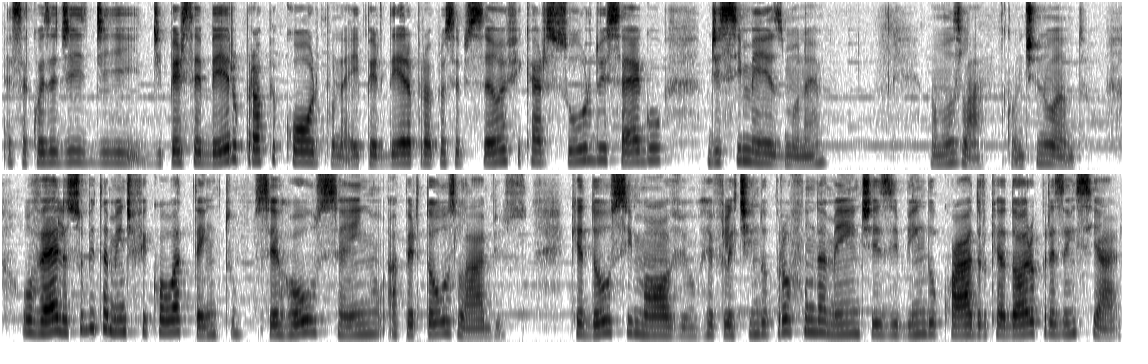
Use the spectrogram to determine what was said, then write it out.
essa coisa de, de, de, perceber o próprio corpo, né? E perder a própria percepção e ficar surdo e cego de si mesmo, né? Vamos lá, continuando. O velho subitamente ficou atento, cerrou o senho, apertou os lábios. Quedou-se imóvel, refletindo profundamente, exibindo o quadro que adoro presenciar.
